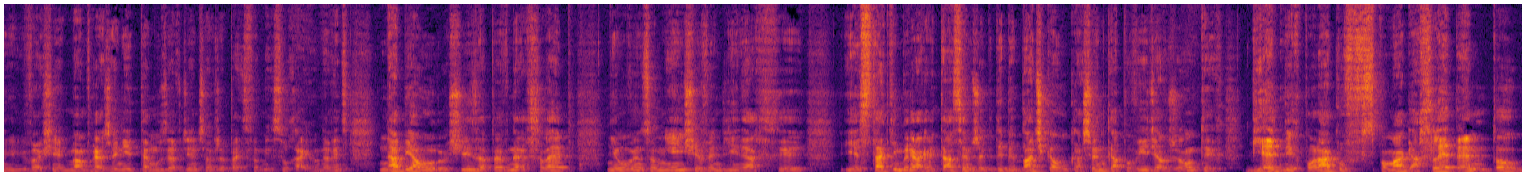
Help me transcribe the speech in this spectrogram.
i, właśnie mam wrażenie temu zawdzięczam, że Państwo mnie słuchają. No więc na Białorusi zapewne chleb, nie mówiąc o mięsie, wędlinach, y, jest takim rarytasem, że gdyby Baćka Łukaszenka powiedział, że on tych biednych Polaków wspomaga chlebem, to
